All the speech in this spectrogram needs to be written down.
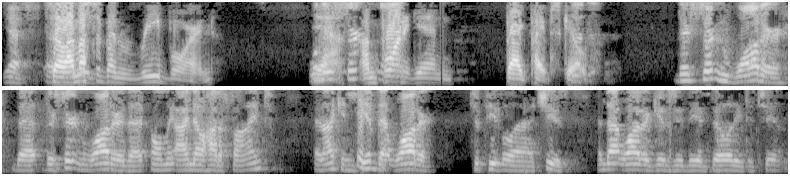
Yes. So I must have been reborn. Well, yeah, there's certain I'm born again. Bagpipe skills. there's certain water that there's certain water that only I know how to find, and I can give that water to people I choose, and that water gives you the ability to tune.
